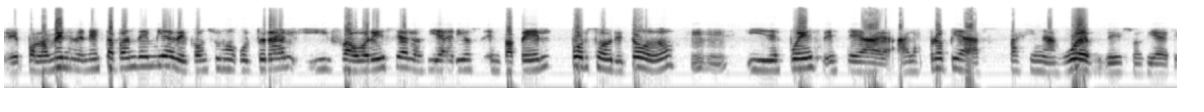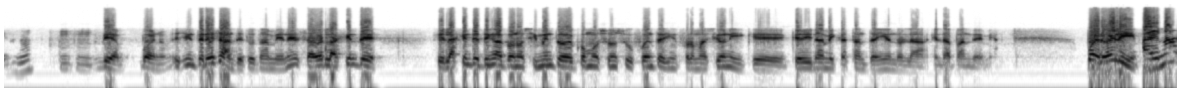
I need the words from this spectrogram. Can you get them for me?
eh, por lo menos en esta pandemia, del consumo cultural y favorece a los diarios en papel, por sobre todo, y después este, a, las propias páginas web de esos diarios, ¿no? Bien, bueno, es interesante esto también, ¿eh? saber la gente que la gente tenga conocimiento de cómo son sus fuentes de información y qué, qué dinámica están teniendo en la, en la pandemia. Bueno, Eli. Además,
